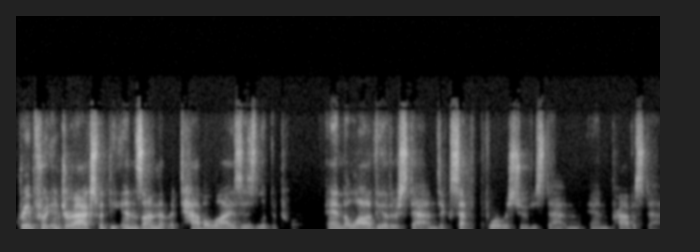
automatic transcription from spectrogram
grapefruit interacts with the enzyme that metabolizes Lipitor and a lot of the other statins, except for rosuvastatin and pravastatin.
